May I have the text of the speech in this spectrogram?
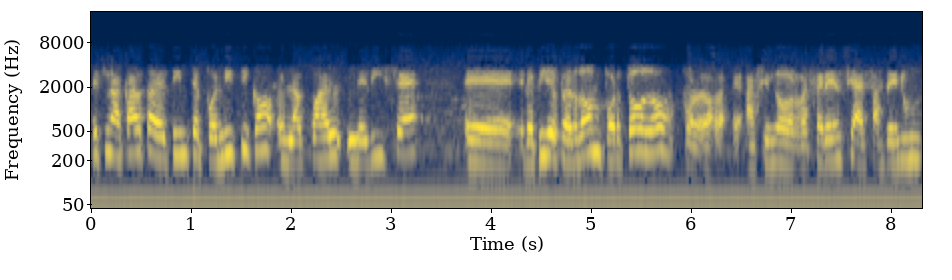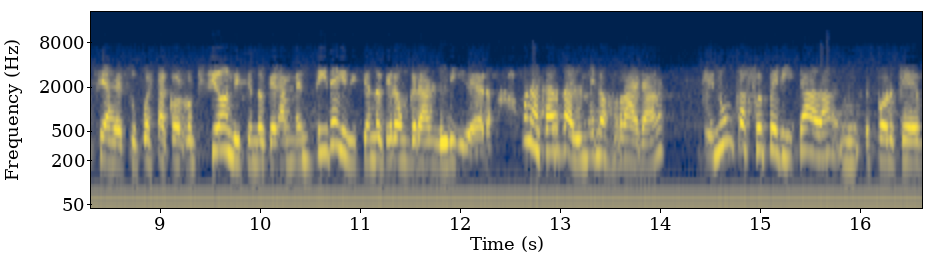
es una carta de tinte político en la cual le dice, eh, le pide perdón por todo, por, haciendo referencia a esas denuncias de supuesta corrupción, diciendo que eran mentiras y diciendo que era un gran líder. Una carta al menos rara, que nunca fue peritada porque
